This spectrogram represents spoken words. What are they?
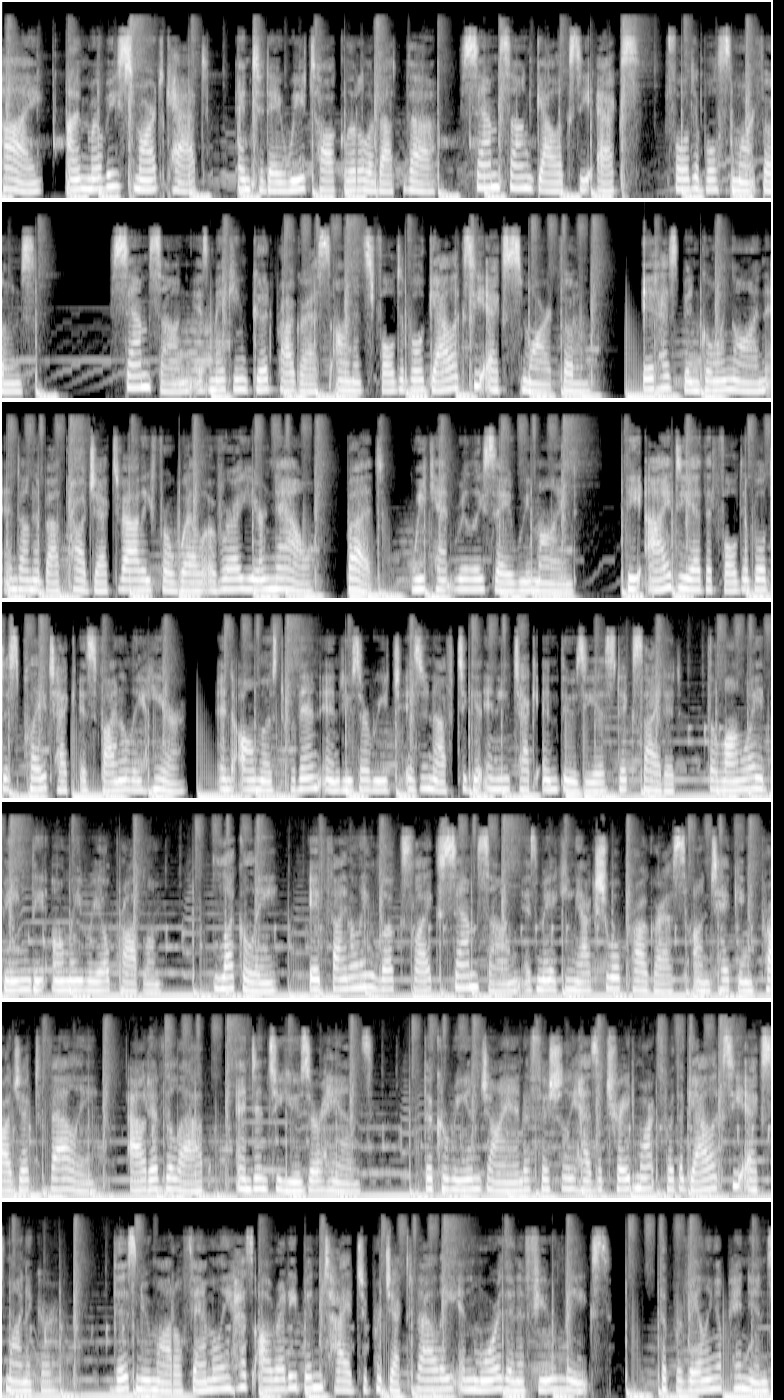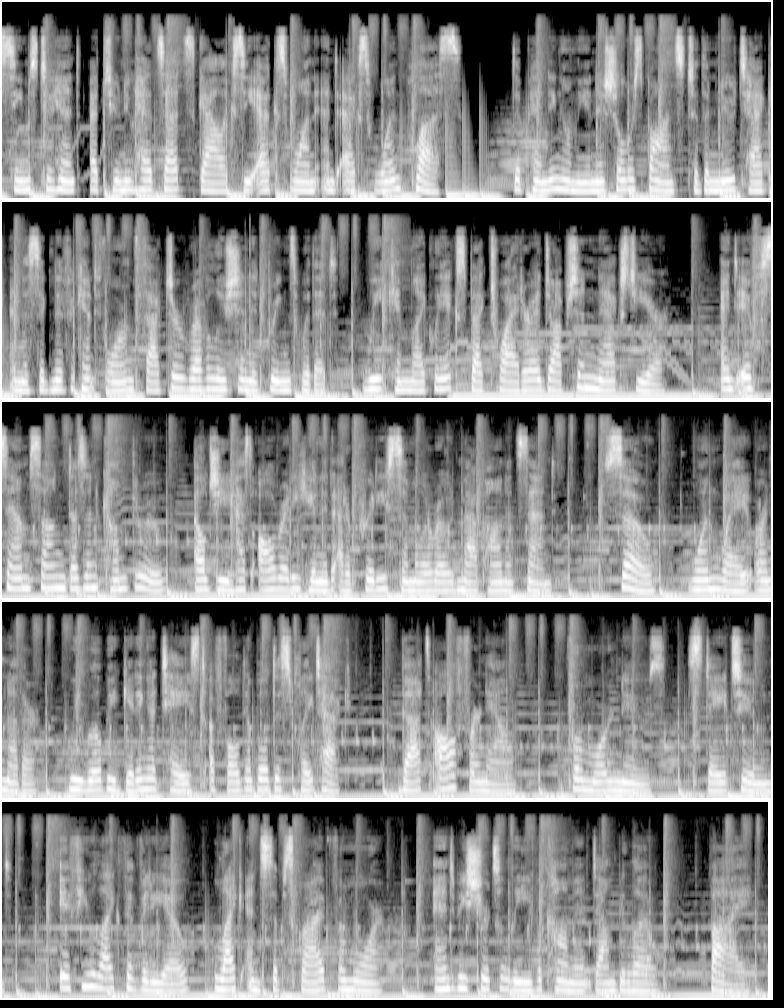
Hi, I'm Moby Smart Cat, and today we talk little about the Samsung Galaxy X foldable smartphones. Samsung is making good progress on its foldable Galaxy X smartphone. It has been going on and on about Project Valley for well over a year now, but, we can't really say we mind. The idea that foldable display tech is finally here, and almost within end user reach is enough to get any tech enthusiast excited, the long wait being the only real problem. Luckily, it finally looks like Samsung is making actual progress on taking Project Valley out of the lab and into user hands. The Korean giant officially has a trademark for the Galaxy X moniker. This new model family has already been tied to Project Valley in more than a few leaks. The prevailing opinion seems to hint at two new headsets Galaxy X1 and X1 Plus. Depending on the initial response to the new tech and the significant form factor revolution it brings with it, we can likely expect wider adoption next year. And if Samsung doesn't come through, LG has already hinted at a pretty similar roadmap on its end. So, one way or another, we will be getting a taste of foldable display tech. That's all for now. For more news, stay tuned. If you like the video, like and subscribe for more. And be sure to leave a comment down below. Bye.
